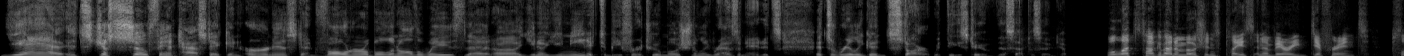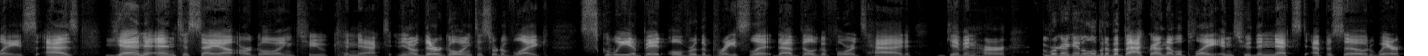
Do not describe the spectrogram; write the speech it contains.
Yeah, it's just so fantastic and earnest and vulnerable in all the ways that uh, you know you need it to be for it to emotionally resonate. It's it's a really good start with these two of this episode. Yep. Well, let's talk about emotions placed in a very different place as Yen and Tissaia are going to connect. You know, they're going to sort of like squee a bit over the bracelet that Vilgefortz had given her. And we're going to get a little bit of a background that will play into the next episode where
